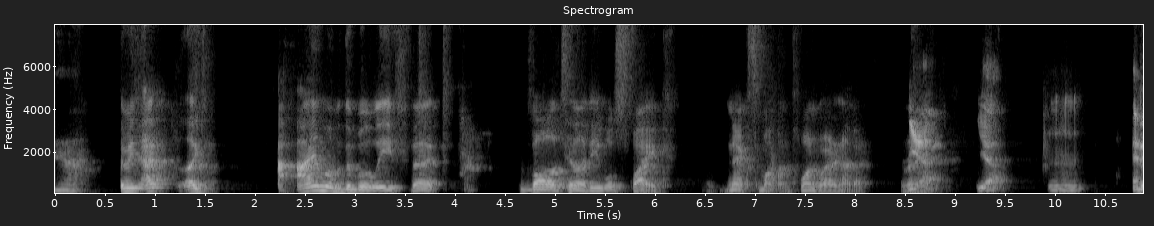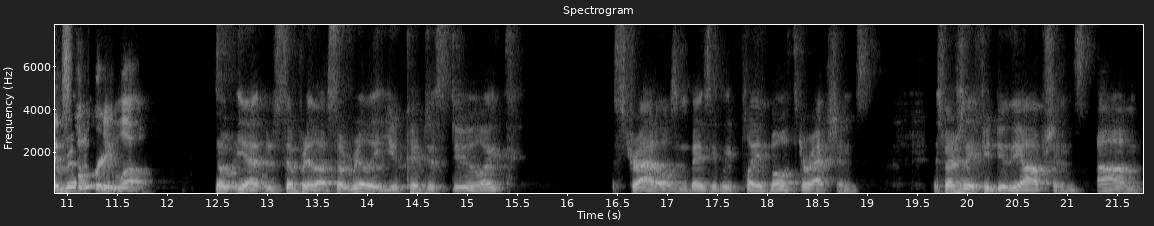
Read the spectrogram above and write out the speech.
Yeah. I mean, I like I am of the belief that volatility will spike next month, one way or another. right? yeah, yeah, hmm and But it's still pretty low. So yeah, it's still pretty low. So really, you could just do like straddles and basically play both directions. Especially if you do the options, um,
